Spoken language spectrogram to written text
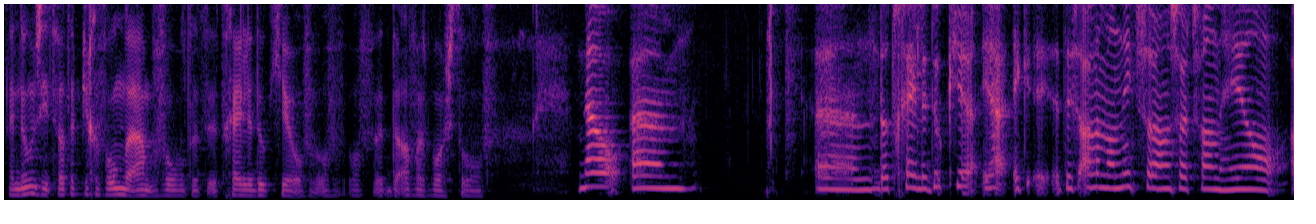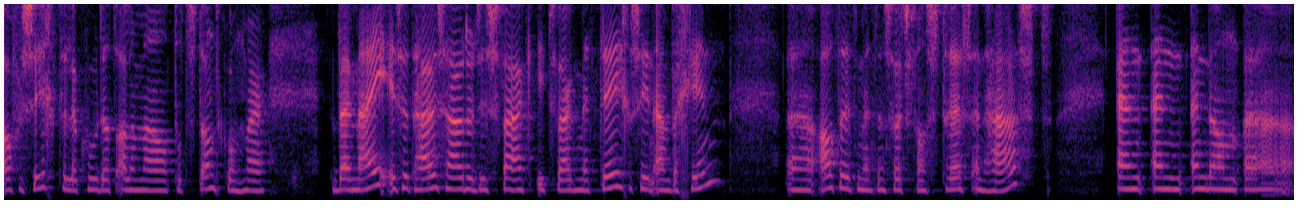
En noem eens iets, wat heb je gevonden aan bijvoorbeeld het, het gele doekje of, of, of de afwasborstel? Of... Nou, um, Uh, dat gele doekje, ja, ik, het is allemaal niet zo'n soort van heel overzichtelijk hoe dat allemaal tot stand komt. Maar bij mij is het huishouden dus vaak iets waar ik met tegenzin aan begin. Uh, altijd met een soort van stress en haast. En, en, en dan uh,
